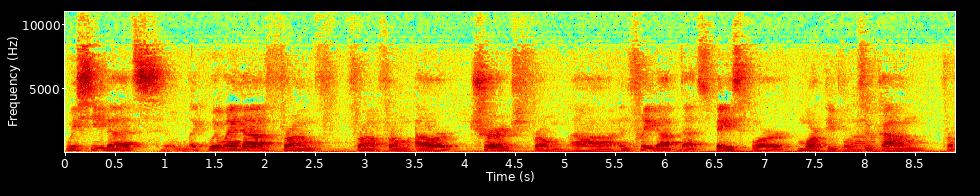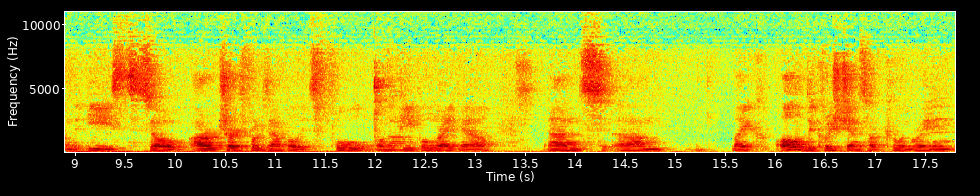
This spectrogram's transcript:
we see that like we went out from from from our church from uh, and freed up that space for more people to come from the east. So our church, for example, it's full of Wow. people right now, and um, like all of the Christians are collaborating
